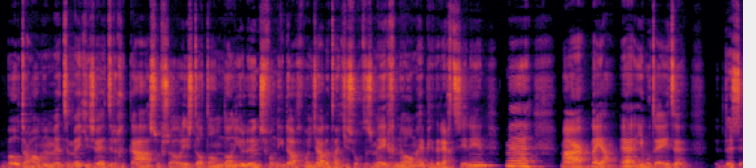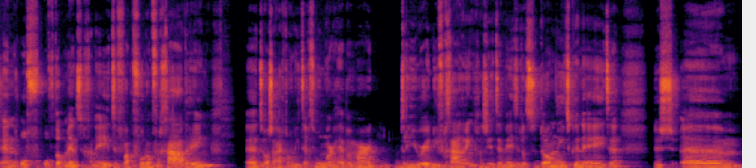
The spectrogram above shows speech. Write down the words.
boterhammen met een beetje zweterige kaas of zo. Is dat dan, dan je lunch van die dag? Want ja, dat had je s ochtends meegenomen. Heb je er echt zin in? Meh. Maar nou ja, hè, je moet eten. Dus, en of, of dat mensen gaan eten vlak voor een vergadering. Uh, terwijl ze eigenlijk nog niet echt honger hebben, maar drie uur in die vergadering gaan zitten en weten dat ze dan niet kunnen eten. Dus um,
